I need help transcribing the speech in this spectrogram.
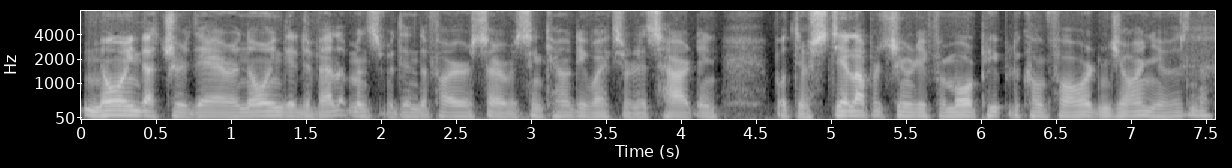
knowing that you're there and knowing the developments within the fire service in County Wexford, it's heartening. But there's still opportunity for more people to come forward and join you, isn't there?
